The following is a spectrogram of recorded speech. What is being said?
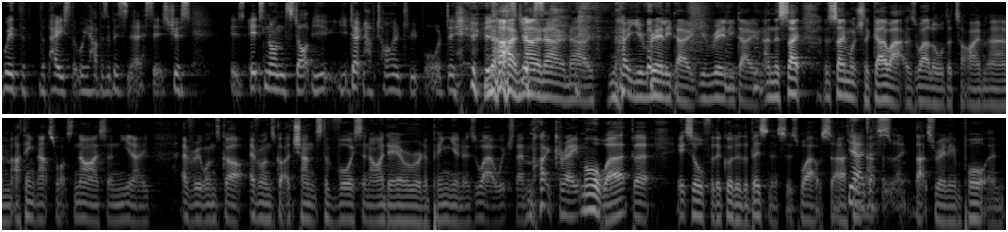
with the, the pace that we have as a business, it's just it's it's non-stop. You you don't have time to be bored, do you? No, It's no, no, no, no. You really don't. You really don't. And there's so there's so much to go at as well all the time. Um, I think that's what's nice. And you know, everyone's got everyone's got a chance to voice an idea or an opinion as well, which then might create more work, but it's all for the good of the business as well. So I Yeah, think that's, definitely. that's really important.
